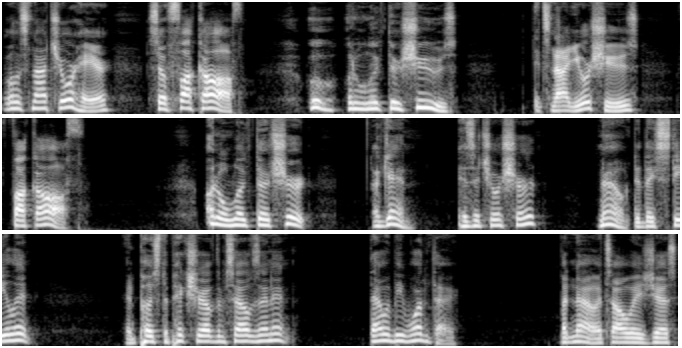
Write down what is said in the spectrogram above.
Well, it's not your hair, so fuck off. Oh, I don't like their shoes. It's not your shoes. Fuck off. I don't like that shirt. Again, is it your shirt? No. Did they steal it and post a picture of themselves in it? That would be one thing. But no, it's always just,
